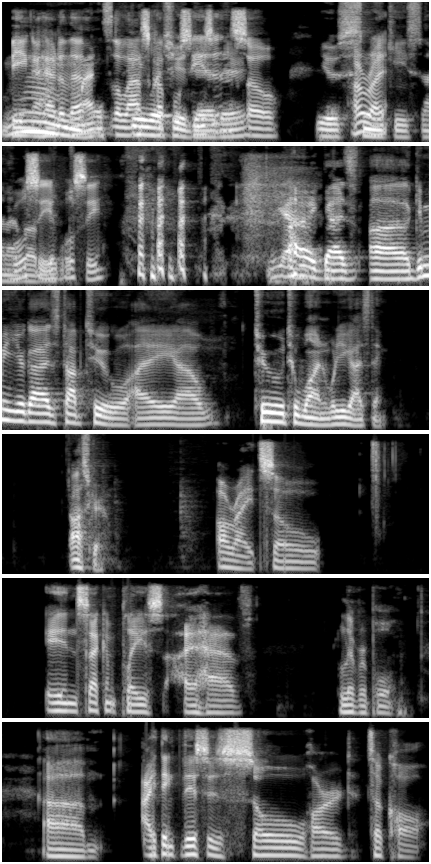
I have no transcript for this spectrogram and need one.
being mm, ahead of them mm, the last couple seasons. So you sneaky All right. son of we'll a see. Bitch. We'll see. Yeah. All right, guys. Uh, give me your guys' top two. I uh, two to one. What do you guys think? Oscar. All right. So in second place, I have Liverpool. Um, I think this is so hard to call.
